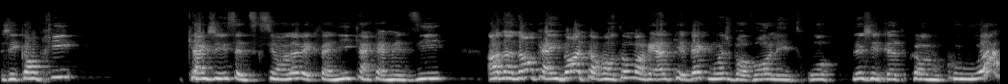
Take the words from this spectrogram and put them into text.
j'ai compris quand j'ai eu cette discussion-là avec Fanny, quand elle me dit ah non, non, quand ils vont à Toronto, Montréal, Québec, moi, je vais voir les trois. Là, j'ai fait comme quoi?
